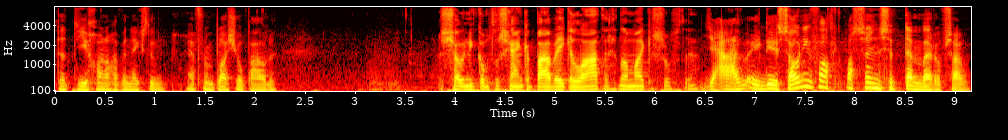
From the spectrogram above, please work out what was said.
dat die gewoon nog even niks doen. Even een plasje ophouden. Sony komt waarschijnlijk een paar weken later dan Microsoft. Hè? Ja, Sony verwacht ik pas in september of zo.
